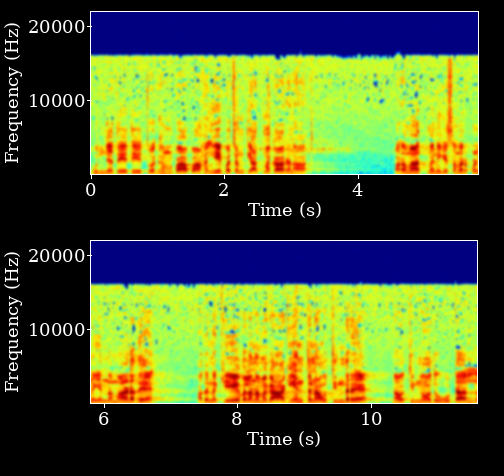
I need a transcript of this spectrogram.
ಭುಂಜತೇತೆ ತ್ವಘಂ ಪಾಪಾಹ ಏ ಪಚಂತ್ಯಾತ್ಮಕಾರಣಾತ್ ಪರಮಾತ್ಮನಿಗೆ ಸಮರ್ಪಣೆಯನ್ನು ಮಾಡದೆ ಅದನ್ನು ಕೇವಲ ನಮಗಾಗಿ ಅಂತ ನಾವು ತಿಂದರೆ, ನಾವು ತಿನ್ನೋದು ಊಟ ಅಲ್ಲ,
